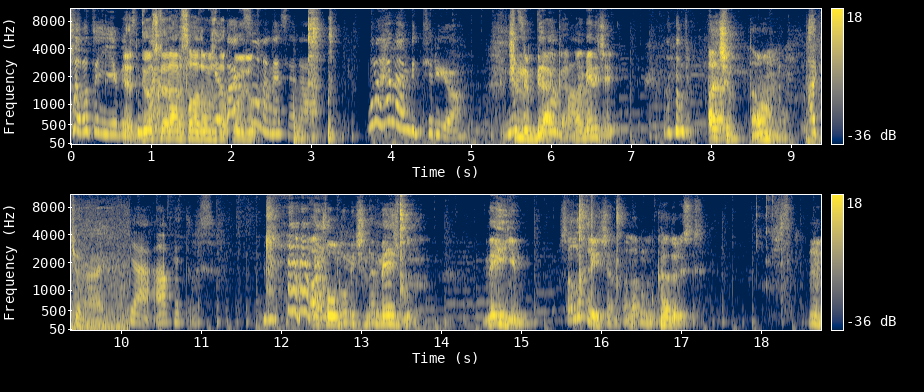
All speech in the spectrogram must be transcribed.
salata yiyebilirsin. Evet, göz Bak- kararı salatamızı Ya da koyduk. baksana mesela. Bitiriyor. Şimdi bir dakika, beni çek. Açım, tamam mı? Ya afiyet olsun. Aç olduğum için de mecbur ne yiyeyim? Salata yiyeceğim, anladın mı? Kalorisiz. Hmm.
